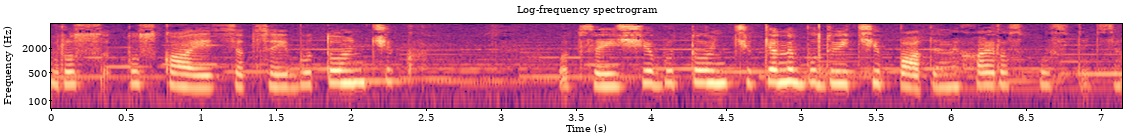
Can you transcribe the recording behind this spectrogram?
Розпускається цей бутончик. Оцей ще бутончик. Я не буду її чіпати, нехай розпуститься.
